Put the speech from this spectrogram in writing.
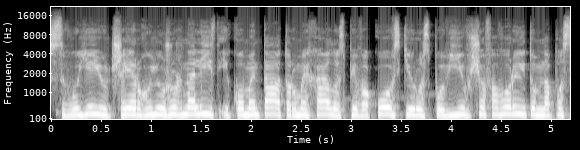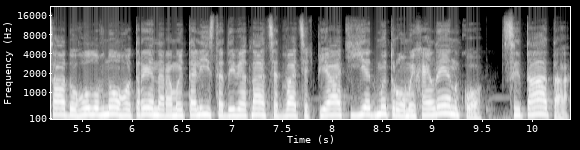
Своєю чергою журналіст і коментатор Михайло Співаковський розповів, що фаворитом на посаду головного тренера металіста 1925 є Дмитро Михайленко. Цитата:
